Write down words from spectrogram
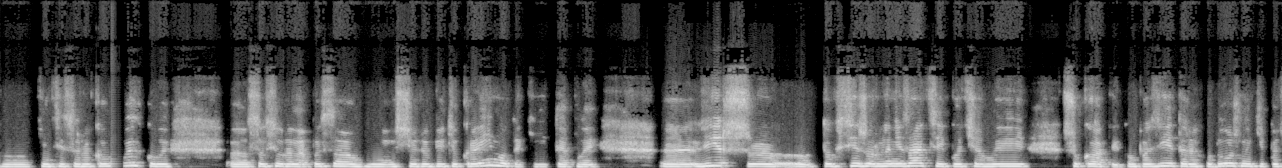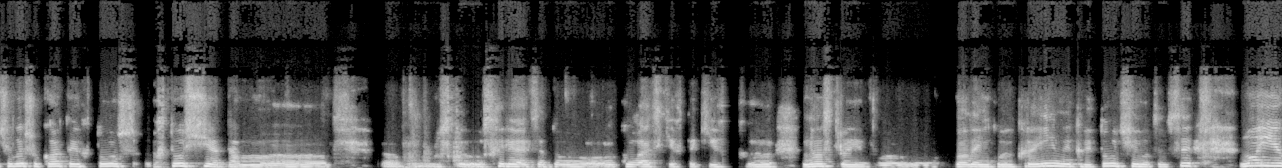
в кінці 40-х, коли е, Сосюра написав, що любить Україну, такий теплий е, вірш, то всі ж організації почали шукати композитори, художники, почали шукати, хто ж хто ще там схиляється до кулацьких таких настроїв маленької країни, квітучі, оце все. Ну і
